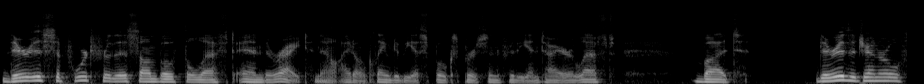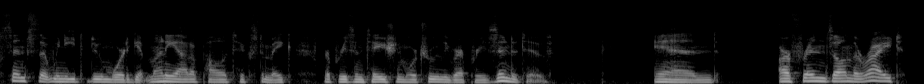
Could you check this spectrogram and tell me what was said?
there is support for this on both the left and the right. Now, I don't claim to be a spokesperson for the entire left, but there is a general sense that we need to do more to get money out of politics to make representation more truly representative. And our friends on the right,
